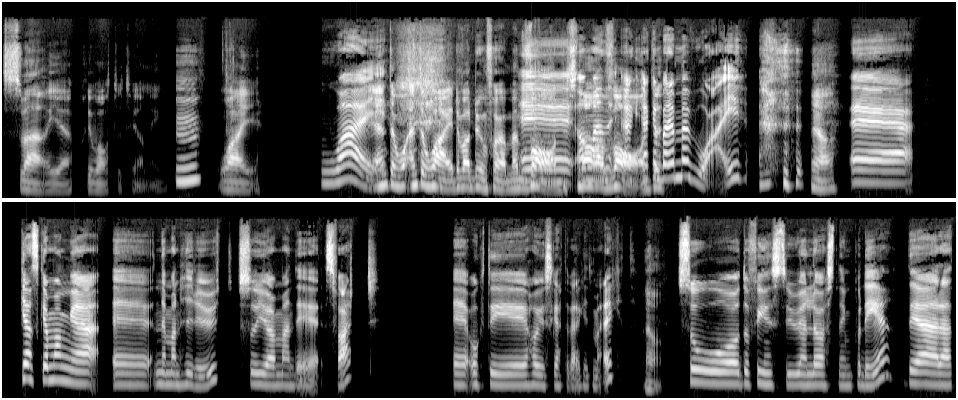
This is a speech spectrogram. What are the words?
Sverige privatuthyrning. Mm. Why? Why? Inte, inte why, det var en dum fråga, men vad? Eh, snarare man, vad? Jag, jag, kan börja med why. ja. eh, ganska många, eh, när man hyr ut så gör man det svart. Eh, och det har ju Skatteverket märkt. Ja. Så då finns det ju en lösning på det. Det är att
